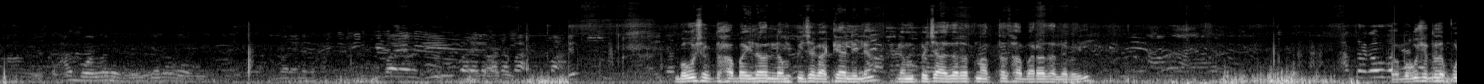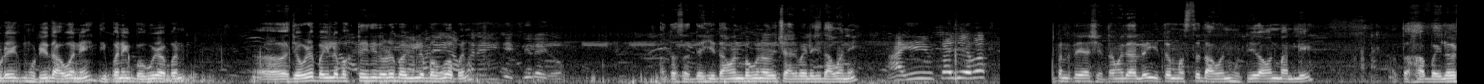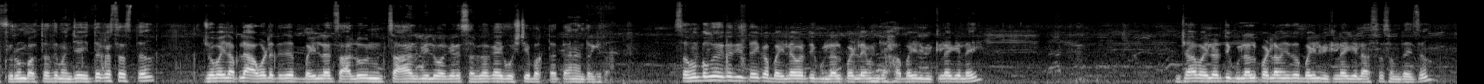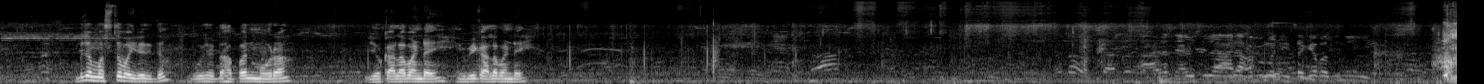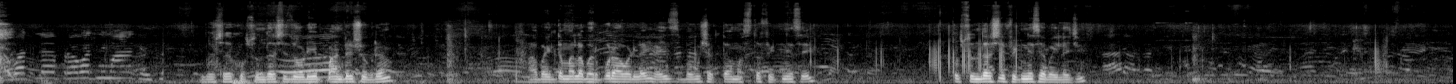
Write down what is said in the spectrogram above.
बघू शकता हा बैला लंपीच्या गाठी आलेल्या. लंपीच्या आजारातून आत्ताच हा बरा झाला बैल. बघू शकता पुढे एक मोठी धावण आहे. ती पण एक बघूया आपण. जेवढे बैल बघता येतील तेवढे बैल बघू आपण. आता सध्या ही दावण बघून आलो चार बैलाची दावण आहे. आपण आता या शेतामध्ये आलो इथं मस्त दावण मोठी दावण बांधली आहे. आता हा बैलाला फिरून बघतात म्हणजे इथं कसं असतं जो बैल आपल्या आवडतं त्याच्या बैला चालून चाल बिल वगैरे सगळं काही गोष्टी बघतात त्यानंतर घेतात. समोर बघू शकता तिथं एका बैलावरती गुलाल पडलाय म्हणजे हा बैल विकला गेलाय. ज्या बैलावरती गुलाल पडला म्हणजे तो बैल विकला गेला असं समजायचं. म्हणजे मस्त बैल आहे तिथं. बघू शकता हा पण मोरा यो काला बांडा आहे हे बी काला बांडा आहे. बघू खूप सुंदर अशी जोडी आहे पांढरी शुभ्र. हा बैल तर मला भरपूर आवडला आहे गाईज बघू शकता मस्त फिटनेस आहे. खूप सुंदर अशी फिटनेस आहे बैलाची.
